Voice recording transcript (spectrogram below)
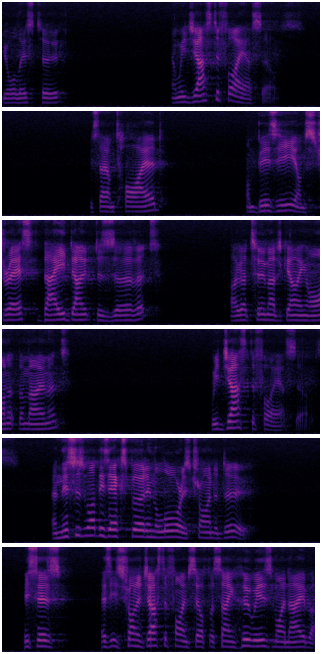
your list too. And we justify ourselves. We say, I'm tired, I'm busy, I'm stressed, they don't deserve it. I got too much going on at the moment. We justify ourselves. And this is what this expert in the law is trying to do. He says, as he's trying to justify himself by saying, Who is my neighbour?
